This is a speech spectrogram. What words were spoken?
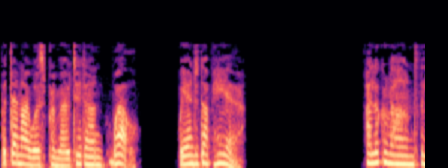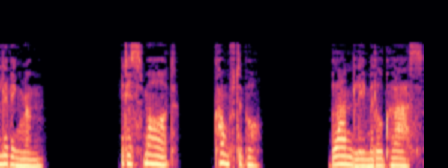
but then I was promoted and, well, we ended up here. I look around the living room. It is smart, comfortable blandly middle class.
